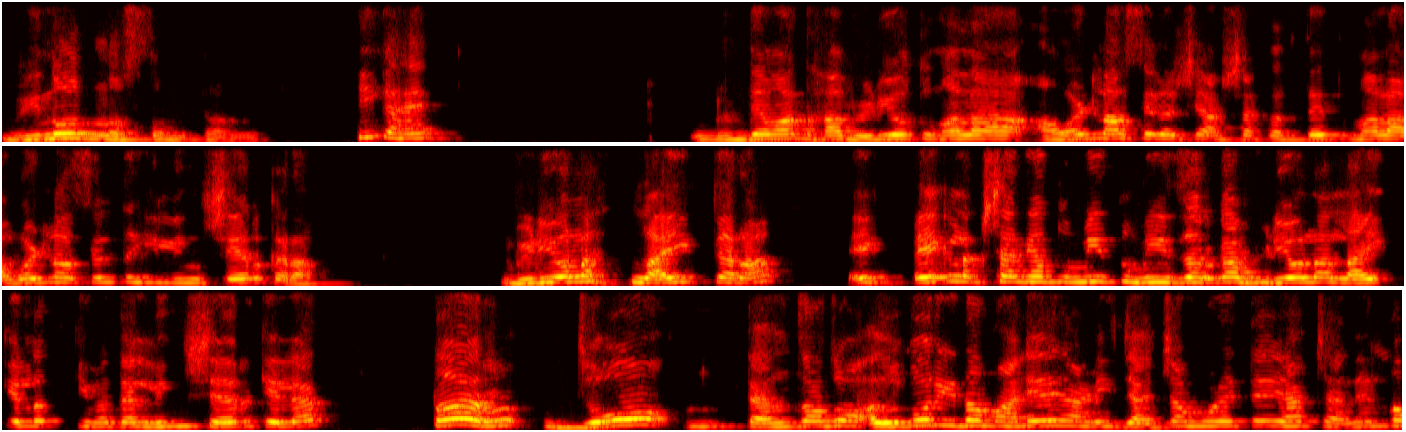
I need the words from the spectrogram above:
विनोद नसतो मित्रांनो. ठीक आहे? धन्यवाद. हा व्हिडिओ तुम्हाला आवडला असेल अशी आशा करते. तुम्हाला आवडला असेल तर ही लिंक शेअर करा. व्हिडिओला लाईक करा. एक एक लक्षात घ्या तुम्ही. तुम्ही जर का व्हिडिओला लाईक केलं किंवा त्या लिंक शेअर केल्यात तर जो त्यांचा जो अल्गोरिदम आहे आणि ज्याच्यामुळे ते या चॅनेलला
